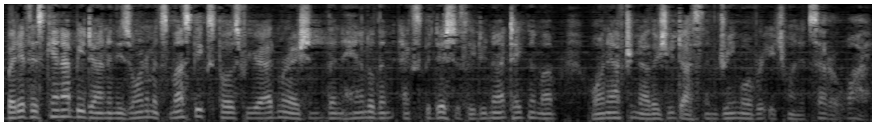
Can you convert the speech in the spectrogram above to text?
But if this cannot be done and these ornaments must be exposed for your admiration, then handle them expeditiously. Do not take them up one after another as you dust them, dream over each one, etc. Why?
